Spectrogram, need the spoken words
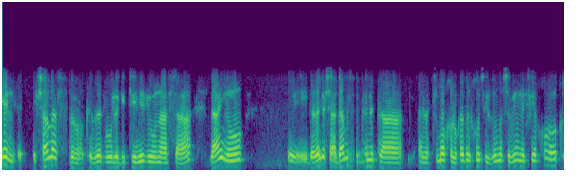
כן, אפשר לעשות דבר כזה והוא לגיטימי והוא נעשה. דהיינו, אה, ברגע שהאדם מקבל את ה... על עצמו חלוקת רכוש איזון משאבים לפי החוק,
